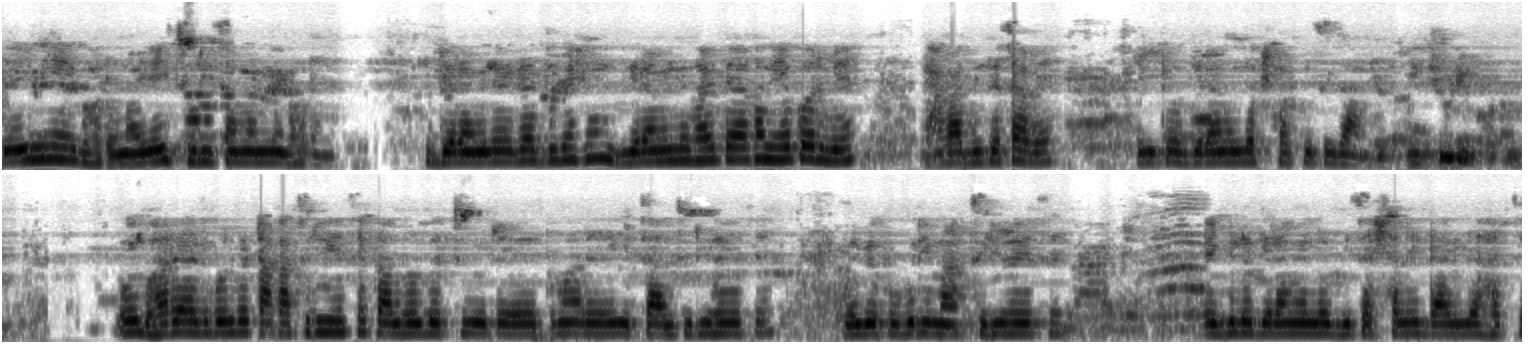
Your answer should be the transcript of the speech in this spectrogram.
এই নিয়ে এই ঘটনা এই চুরি সামান্য ঘটনা। গ্রামের লোকেরা জিজ্ঞাসা গ্রামের লোক হয়তো এখন এ করবে ঢাকা দিতে চাবে কিন্তু গ্রামের লোক সব কিছু জানে। কি চুরি ঘটনা? ওই ঘরে আজ বলবে টাকা চুরি হয়েছে কাল বলবে চুর তোমার এই চাল চুরি হয়েছে। বলবে পুকুরি মাছ চুরি হয়েছে। এগুলো গ্রামের লোক বিচার সালেই ডাকলে হচ্ছে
